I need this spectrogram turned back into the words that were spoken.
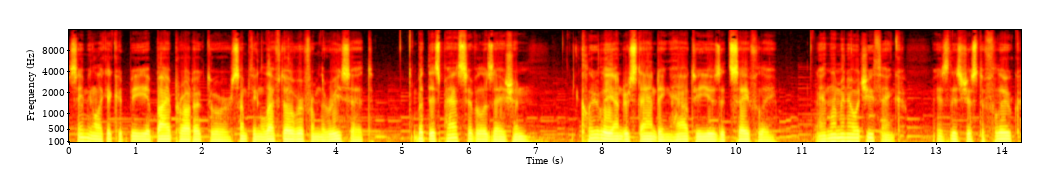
Seeming like it could be a byproduct or something left over from the reset. But this past civilization, clearly understanding how to use it safely. And let me know what you think. Is this just a fluke?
